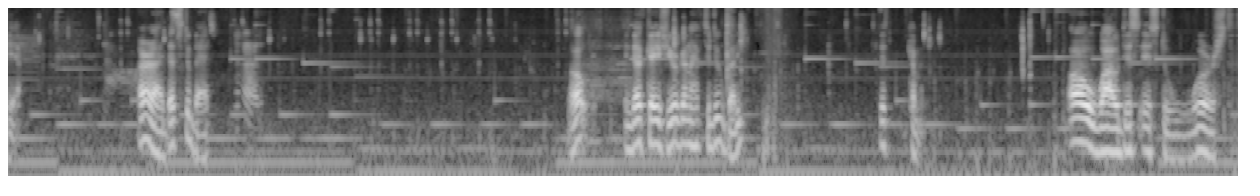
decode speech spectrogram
Yeah. All right, that's too bad. Well, in that case, you're gonna have to do, buddy. Just come in. Oh wow, this is the worst.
